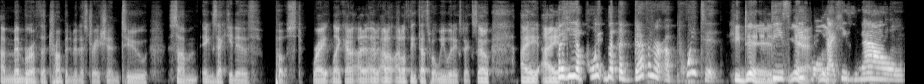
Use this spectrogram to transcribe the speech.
a member of the trump administration to some executive post right? Like i, I, I don't i don't think that's what we would expect. So i i But he appoint but the governor appointed he did. these yeah, people yeah. that he's now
